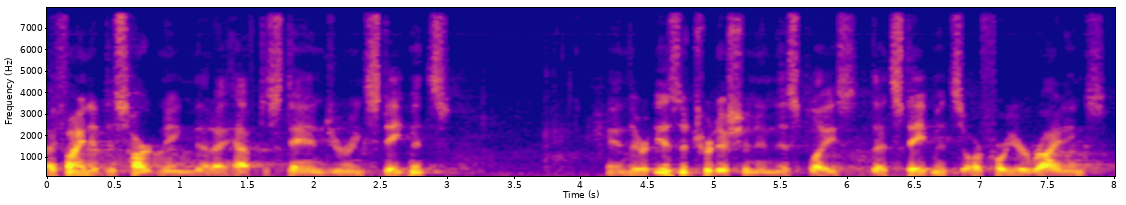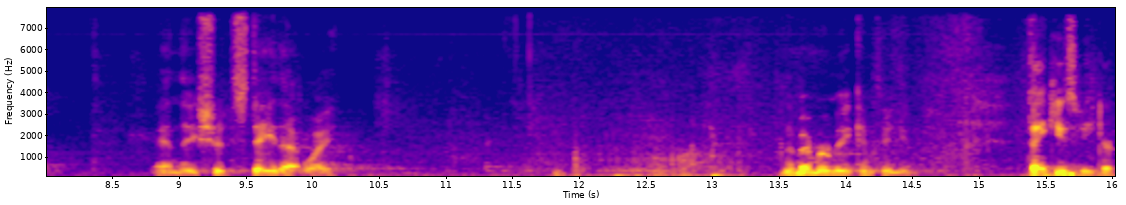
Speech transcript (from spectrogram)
I find it disheartening that I have to stand during statements, and there is a tradition in this place that statements are for your writings, and they should stay that way. The member may continue. Thank you, Speaker.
